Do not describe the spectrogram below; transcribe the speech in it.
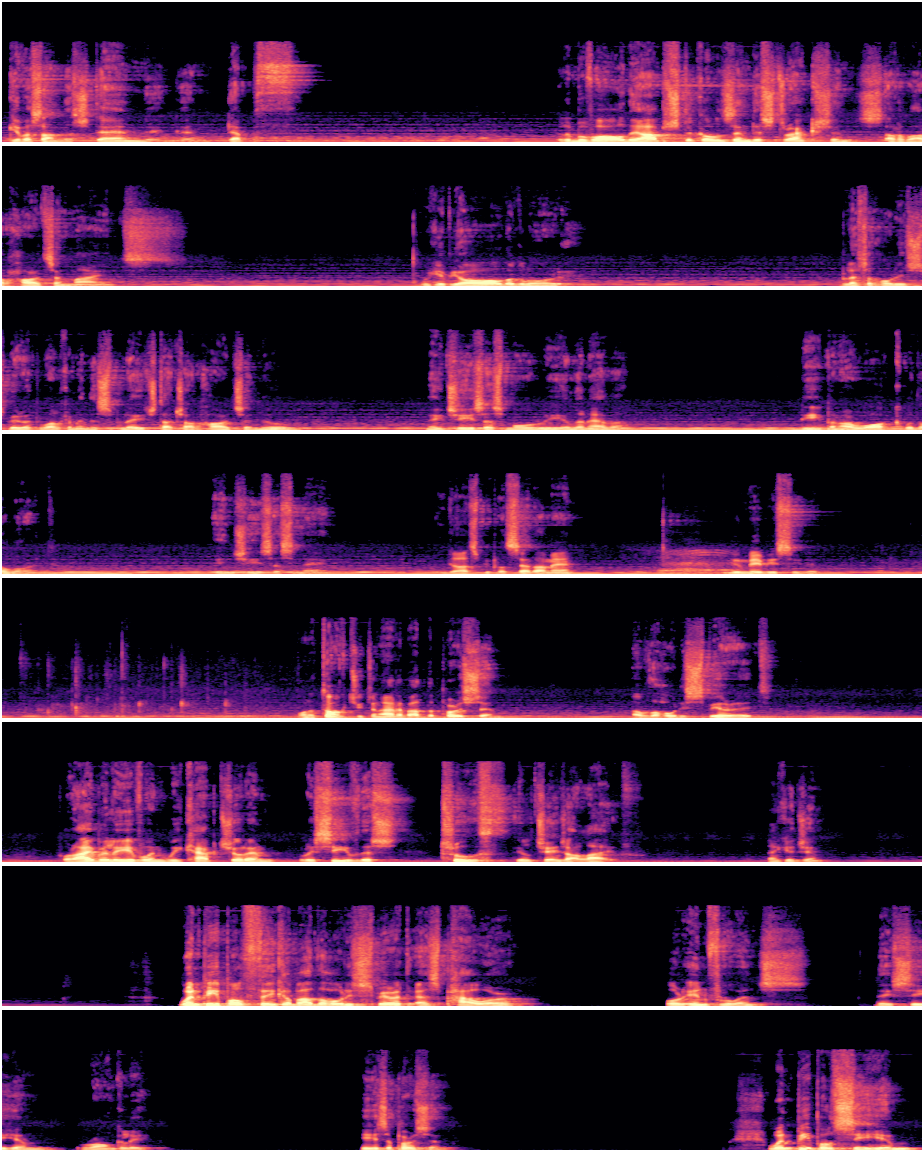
Give us understanding and depth. Remove all the obstacles and distractions out of our hearts and minds. We give you all the glory. Blessed Holy Spirit, welcome in this place. Touch our hearts anew. Make Jesus more real than ever. Deepen our walk with the Lord. In Jesus' name. God's people said, Amen. You may be seated. I want to talk to you tonight about the person of the Holy Spirit. For I believe when we capture and receive this truth, it'll change our life. Thank you, Jim. When people think about the Holy Spirit as power or influence, they see him wrongly. He is a person. When people see him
